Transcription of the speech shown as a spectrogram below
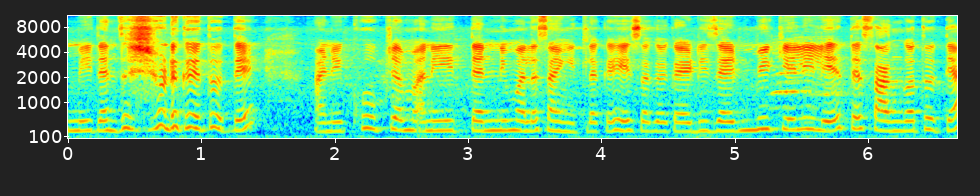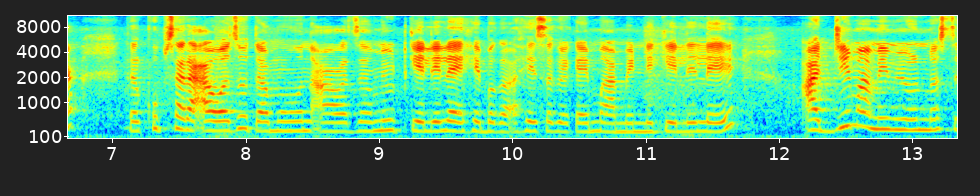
मी त्यांचं शूट घेत होते. आणि खूप छान आणि त्यांनी मला सांगितलं की हे सगळं काही डिझाईन मी केलेली आहे ते सांगत होत्या. तर खूप सारा आवाज होता म्हणून आवाज म्यूट केलेला आहे. हे बघा हे सगळं काही मामींनी केलेलं आहे. आजी मामी मिळून मस्त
